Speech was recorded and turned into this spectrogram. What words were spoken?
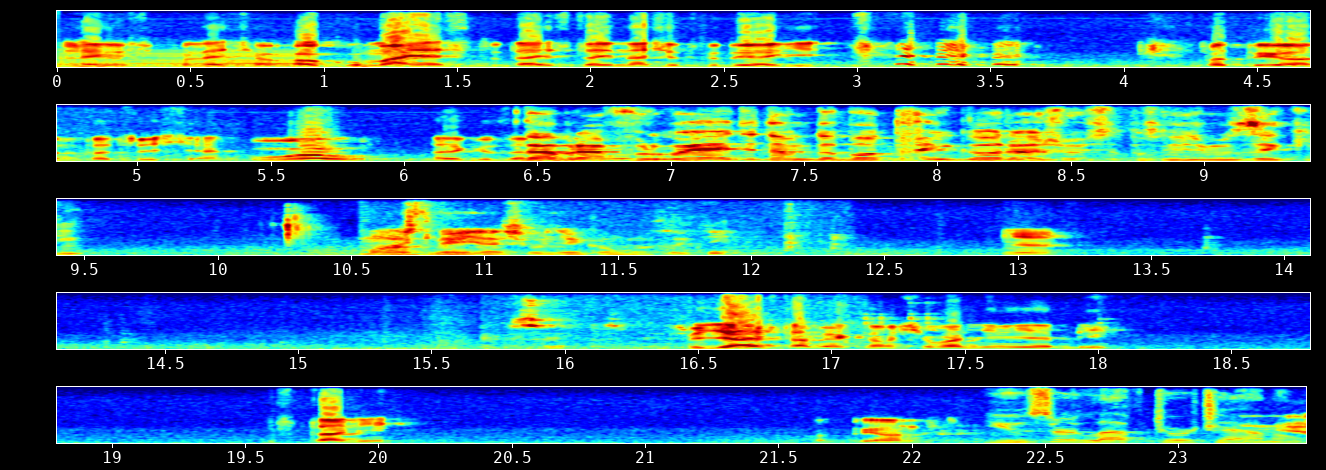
Ale już poleciał. O, Kuma jest tutaj, stoi na środku drogi. Patron toczy się. Wow! Ale go zabiło. Dobra, Furgo, ja idę tam do bota i Gora, żeby sobie posłuchać muzyki. Możesz zmieniać u niego muzyki? Nie. Sobie? Widziałeś tam jak tam się ładnie jebli? Stali? Patron? User left your channel.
